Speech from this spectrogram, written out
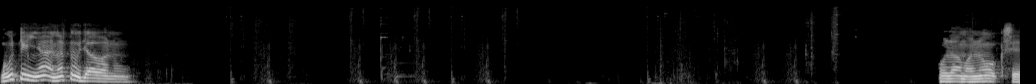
ગુટી ત્યાં નતું જવાનું. ઓલામાં નોક છે.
